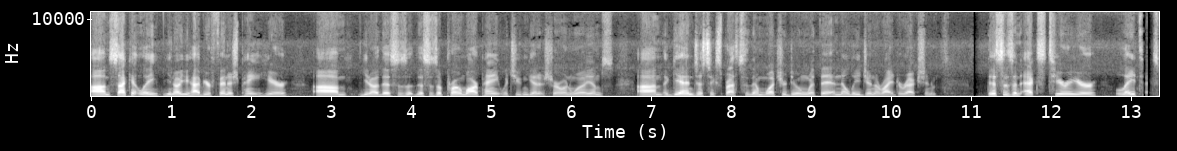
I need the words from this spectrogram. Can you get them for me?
Um, secondly, you know, you have your finished paint here. Um, you know, this is a, this is a Promar paint, which you can get at Sherwin-Williams. Um, again, just express to them what you're doing with it and they'll lead you in the right direction. This is an exterior latex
